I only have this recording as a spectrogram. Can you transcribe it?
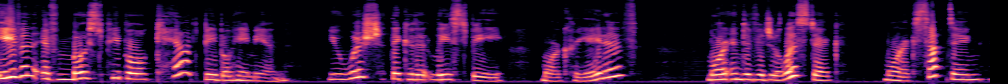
Even if most people can't be bohemian, you wish they could at least be more creative, more individualistic, more accepting,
